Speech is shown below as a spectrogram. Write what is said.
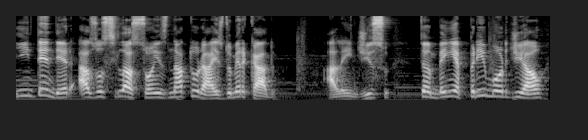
e entender as oscilações naturais do mercado. Além disso, também é primordial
